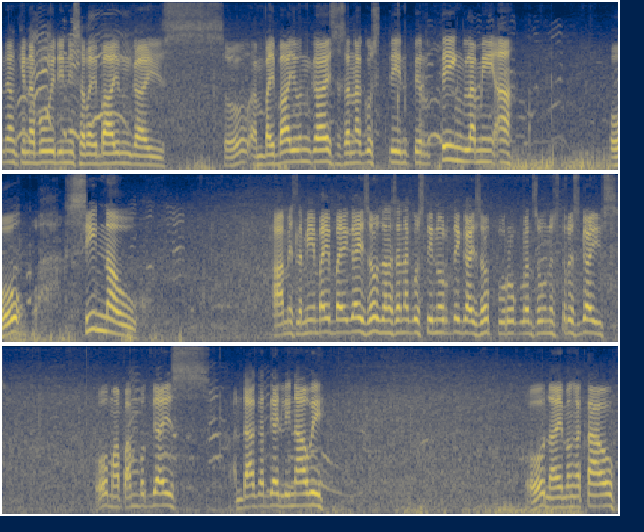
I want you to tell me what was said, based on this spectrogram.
Ano ang kinabuhi din sa Baybayon guys. So, ang Baybayon guys sa San Agustin, Perting, Lamia. Oh, Sinaw. Amis Lamia Baybay guys. Oh, sa San Agustin Norte guys. Oh, puro Lansones 3 guys. Oh, mga paambot guys. Ang dagat guys, linawi. Oh, naay mga tao.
